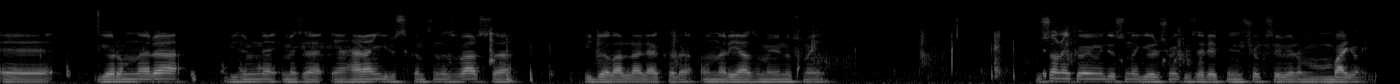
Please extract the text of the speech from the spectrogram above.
Ee, yorumlara bizimle mesela yani herhangi bir sıkıntınız varsa videolarla alakalı onları yazmayı unutmayın. Bir sonraki oyun videosunda görüşmek üzere. Hepinizi çok seviyorum. Bay bay.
